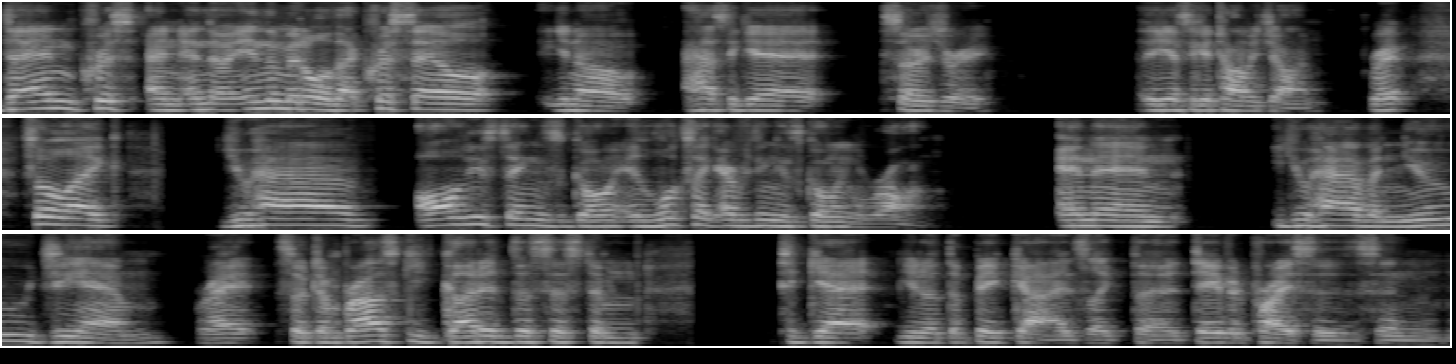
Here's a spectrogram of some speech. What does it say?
Then Chris and and the, in the middle of that, Chris Sale, you know, has to get surgery. He has to get Tommy John, right? So like you have all these things going. It looks like everything is going wrong, and then you have a new GM, right? So Dombrowski gutted the system to get you know the big guys like the David Prices and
